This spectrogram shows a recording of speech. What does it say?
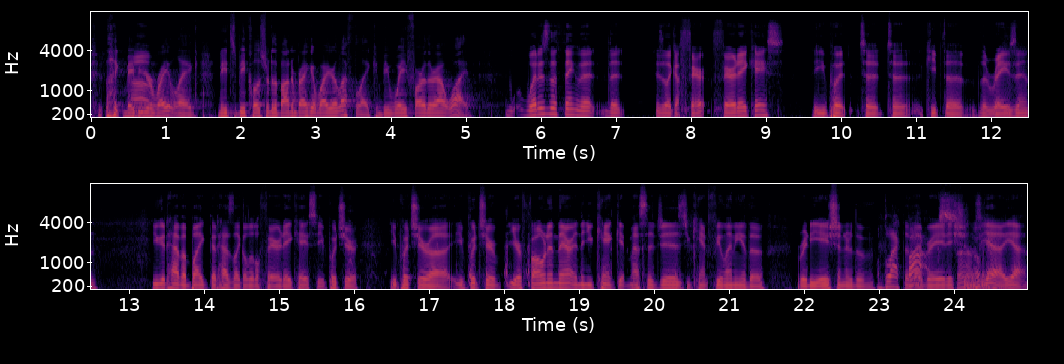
Like maybe Um, your right leg needs to be closer to the bottom bracket while your left leg can be way farther out wide. What is the thing that that is it like a Far- Faraday case that you put to to keep the the rays in? You could have a bike that has like a little Faraday case. So you put your you put your uh you put your your phone in there, and then you can't get messages. You can't feel any of the radiation or the a black the box. vibrations. Okay. Yeah, yeah.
